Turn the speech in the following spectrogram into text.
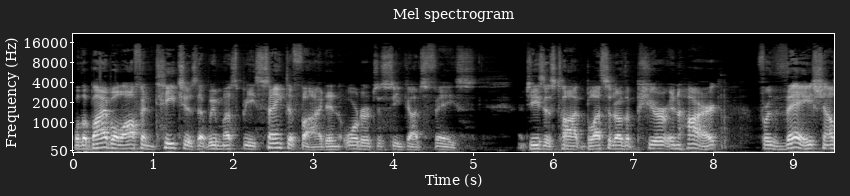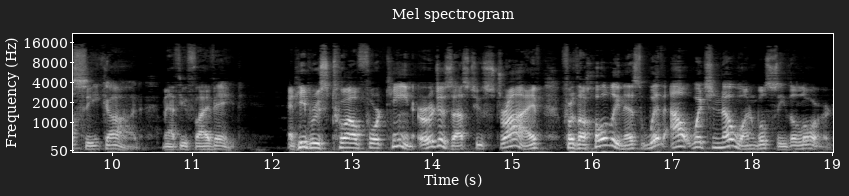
Well, the Bible often teaches that we must be sanctified in order to see God's face. Jesus taught, Blessed are the pure in heart, for they shall see God. Matthew 5 8. And Hebrews 12 14 urges us to strive for the holiness without which no one will see the Lord.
